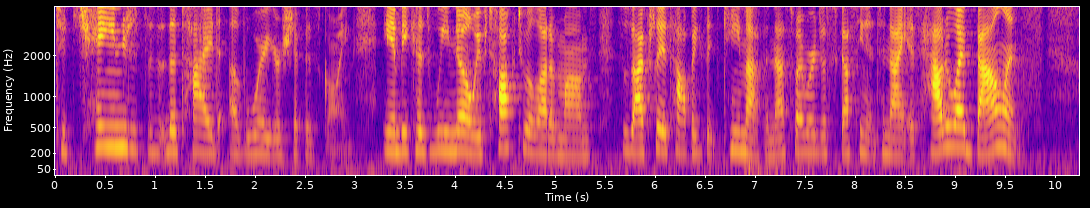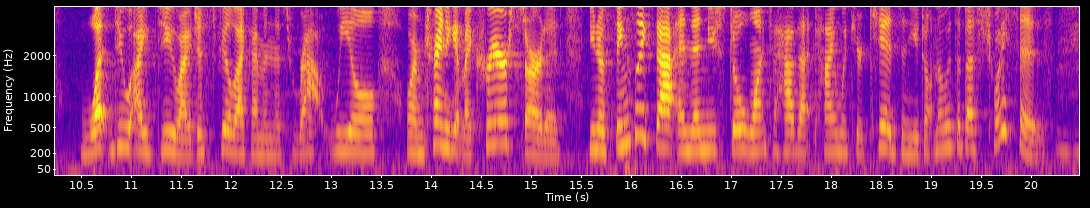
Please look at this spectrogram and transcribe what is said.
to change the, tide of where your ship is going. And because we know we've talked to a lot of moms, this was actually a topic that came up, and that's why we're discussing it tonight is how do I balance what do I do? I just feel like I'm in this rat wheel or I'm trying to get my career started. You know, things like that. And then you still want to have that time with your kids and you don't know what the best choice is. Mm-hmm.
